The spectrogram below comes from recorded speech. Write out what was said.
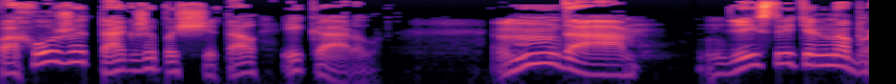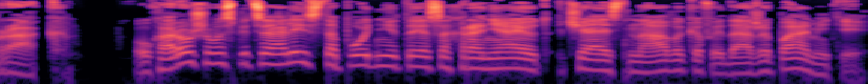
Похоже, так же посчитал и Карл. «М-да, действительно брак», у хорошего специалиста поднятые сохраняют часть навыков и даже памяти,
